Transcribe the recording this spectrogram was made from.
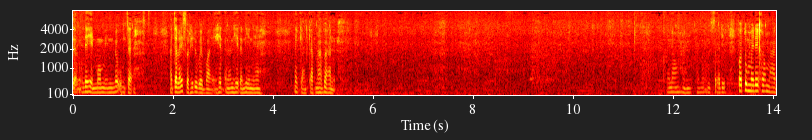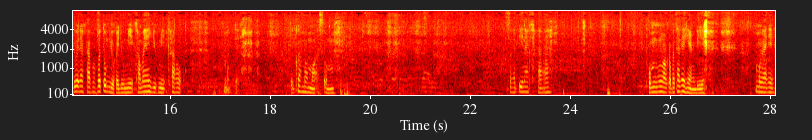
จะไม่ได้เห็นโมเมนต์แม่อุ้มจะอาจจะไลฟ์สดให้ดูบ่อยๆเฮ็ดอันนั้นเฮ็ดอันนี้เนี่ยในการกลับมาบ้านน้องหันค่ะน้องสวัสดีพ่อตุ้มไม่ได้เข้ามาด้วยนะคะเพราะพ่อตุ้มอยู่กับยูมิเขาไม่ให้ยูมิเข้า มันก็เป็นความบ่เหมาะสม สวัสดีนะคะ ผมงอกกับพระท่านได้แห่งดี เมื่อย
